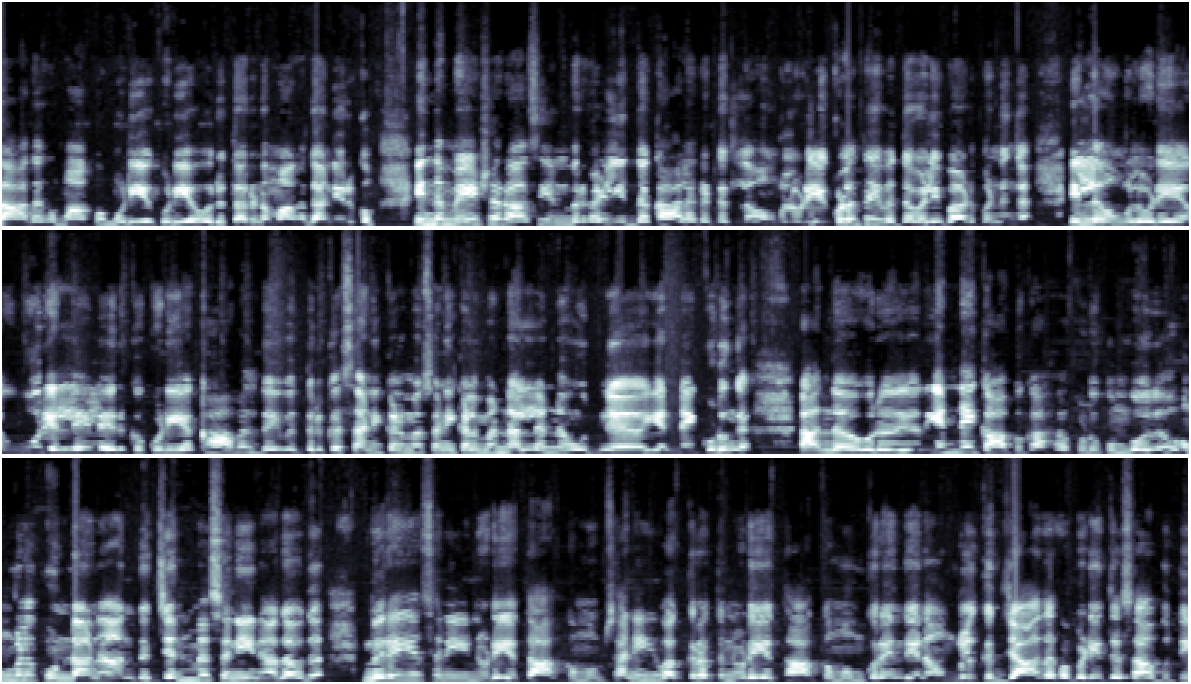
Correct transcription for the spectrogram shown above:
சாதகமாக முடியக்கூடிய ஒரு தருணமாக தான் இருக்கும். இந்த மேஷ ராசி என்பர்கள் இந்த காலகட்டத்துல உங்களுடைய குலதெய்வத்தை வழிபாடு பண்ணுங்க. இல்ல உங்களுடைய ஊர் எல்லையில இருக்கக்கூடிய காவல் தெய்வத்திற்கு சனிக்கிழமை சனிக்கிழமை நல்லெண்ணெய் எண்ணெய் கொடுங்க. அந்த ஒரு எண்ணெய் காப்புக்காக கொடு கொடுக்கும்போது உங்களுக்கு உண்டான அந்த ஜென்ம சனியின் அதாவது விரய சனியினுடைய தாக்கமும் சனி வக்கரத்தினுடைய தாக்கமும் குறைந்து ஏன்னா உங்களுக்கு ஜாதகப்படி திசாபுத்தி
